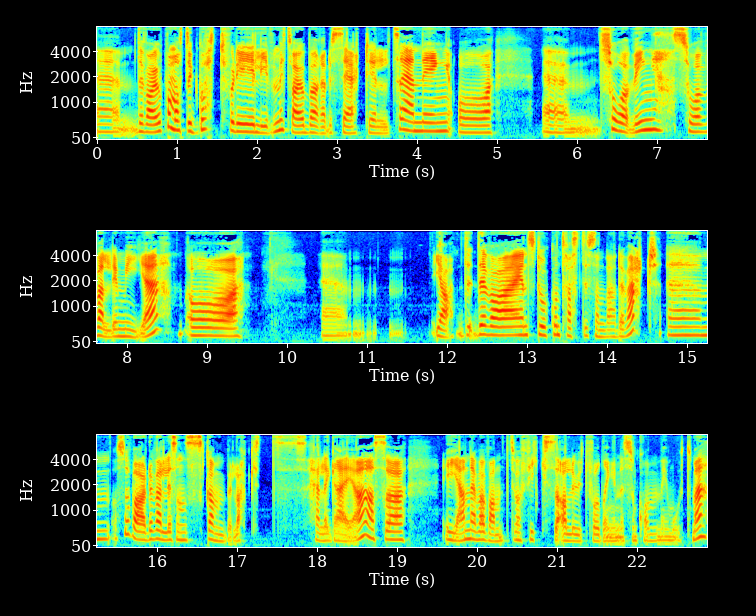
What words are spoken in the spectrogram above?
eh, det var jo på en måte godt, fordi livet mitt var jo bare redusert til trening og eh, soving. Sov veldig mye. Og eh, ja, det, det, var en stor kontrast til sånn det hadde vært. Um, og så var det veldig sånn skambelagt, hele greia. Altså igjen, jeg var vant til å fikse alle utfordringene som kom imot meg.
